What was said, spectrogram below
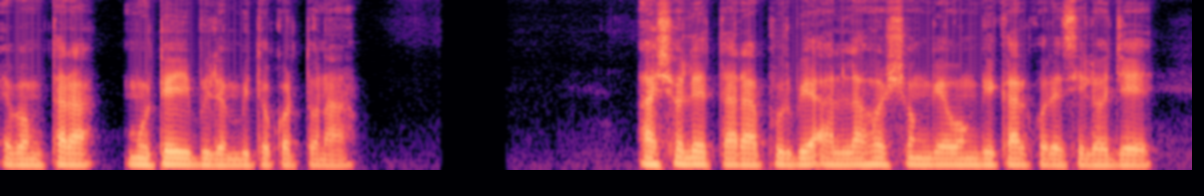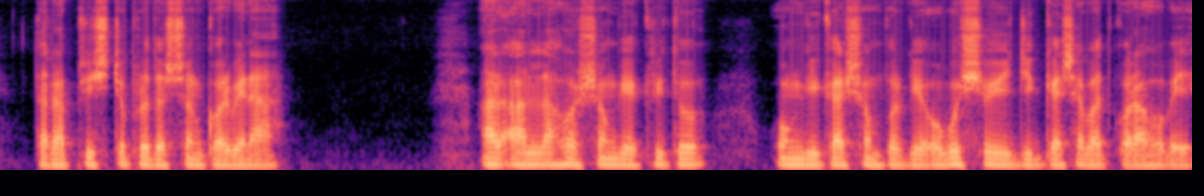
এবং তারা মোটেই বিলম্বিত করত না। আসলে তারা পূর্বে আল্লাহর সঙ্গে অঙ্গীকার করেছিল যে তারা পৃষ্ঠ প্রদর্শন করবে না। আর আল্লাহর সঙ্গে কৃত অঙ্গীকার সম্পর্কে অবশ্যই জিজ্ঞাসাবাদ করা হবে।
